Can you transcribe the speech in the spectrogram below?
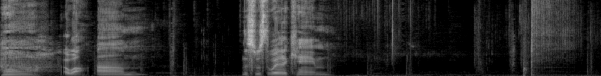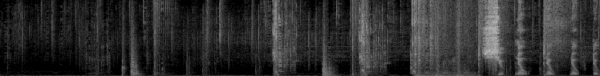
oh well, um... This was the way I came. Shoot, no, no, no, no.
